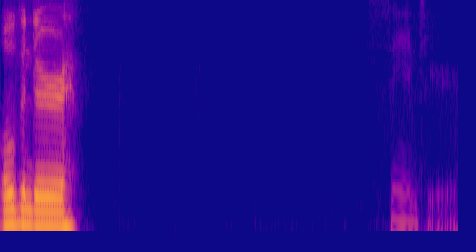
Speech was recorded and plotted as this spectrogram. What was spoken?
Holvender. Sand here.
